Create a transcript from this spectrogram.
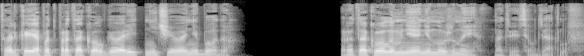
Только я под протокол говорить ничего не буду. «Протоколы мне не нужны», — ответил Дятлов.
